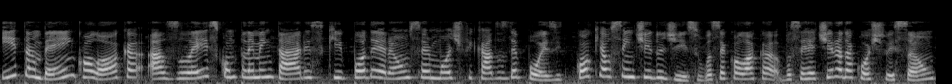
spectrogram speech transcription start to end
e também coloca as leis complementares que poderão ser modificadas depois. E qual que é o sentido disso? Você coloca, você retira da Constituição,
